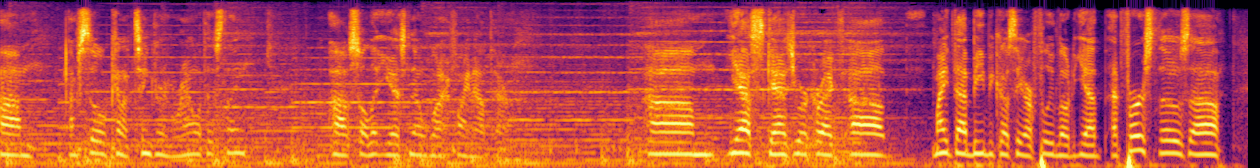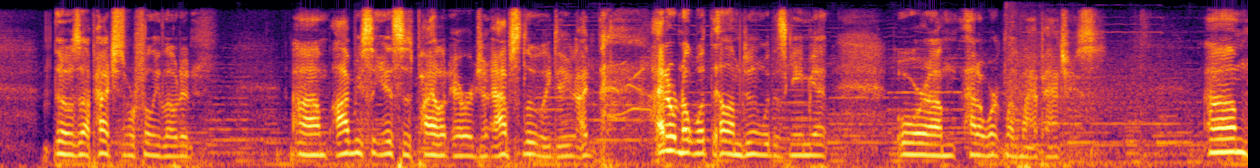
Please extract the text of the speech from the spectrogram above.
Um, I'm still kind of tinkering around with this thing, uh, so I'll let you guys know what I find out there. Um, yes, Gaz, you are correct. Uh, might that be because they are fully loaded? Yeah, at first those uh, those uh, patches were fully loaded. Um, obviously, this is pilot error. Absolutely, dude. I I don't know what the hell I'm doing with this game yet, or um, how to work with my Apaches. Um,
